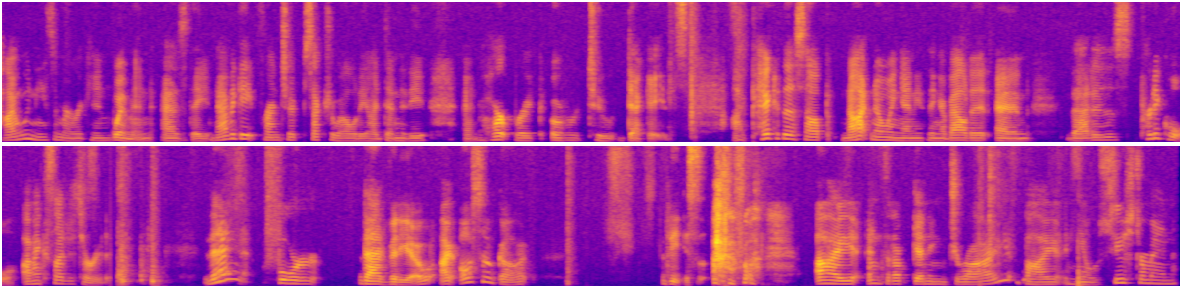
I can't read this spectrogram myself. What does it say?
Taiwanese American women as they navigate friendship, sexuality, identity, and heartbreak over two decades. I picked this up not knowing anything about it and that is pretty cool. I'm excited to read it. Then for that video, I also got these. I ended up getting Dry by Neal Shusterman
